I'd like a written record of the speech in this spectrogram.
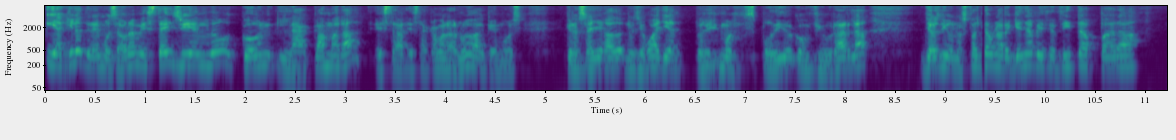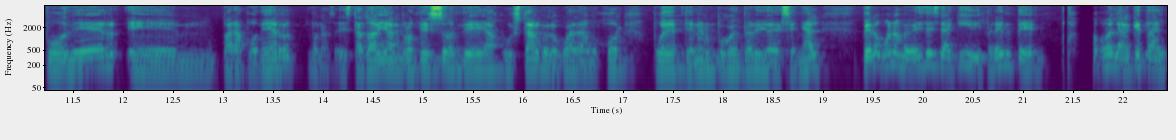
Y aquí lo tenemos. Ahora me estáis viendo con la cámara, esta, esta cámara nueva que, hemos, que nos ha llegado, nos llegó ayer, pero hemos podido configurarla. Ya os digo, nos falta una pequeña piececita para poder, em, para poder, bueno, está todavía en proceso de ajustar, con lo cual a lo mejor puede tener un poco de pérdida de señal. Pero bueno, me veis desde aquí diferente. Hola, ¿qué tal?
